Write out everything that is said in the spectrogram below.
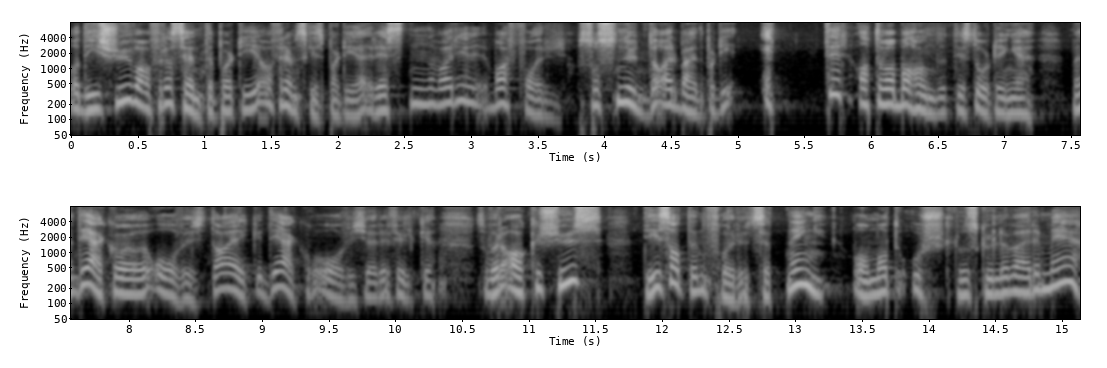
Og de sju var fra Senterpartiet og Fremskrittspartiet. Resten var, var for. Så snudde Arbeiderpartiet etter at det var behandlet i Stortinget. Men det er ikke å, over, er ikke, det er ikke å overkjøre fylket. Så var det Akershus. De satte en forutsetning om at Oslo skulle være med.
